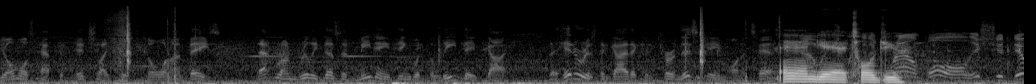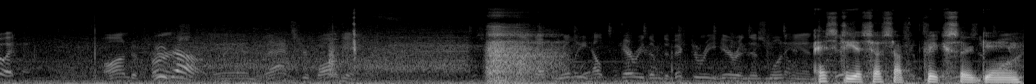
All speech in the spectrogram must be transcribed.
you almost have to pitch like there's no one on base. That run really doesn't mean anything with the lead they've got. The hitter is the guy that can turn this game on its head. And Now yeah, I told you. ball. This should do it. On to first, and that's your ball game. So that really helped carry them to victory here in this one. And SDS has to their game.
